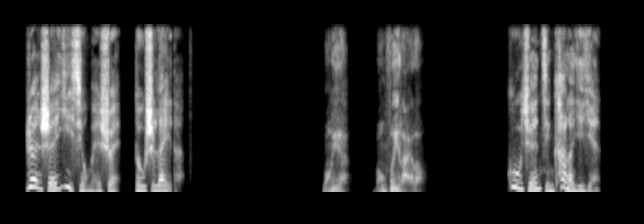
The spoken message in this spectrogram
任谁一宿没睡都是累的。王爷，王妃来了。顾全仅看了一眼，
